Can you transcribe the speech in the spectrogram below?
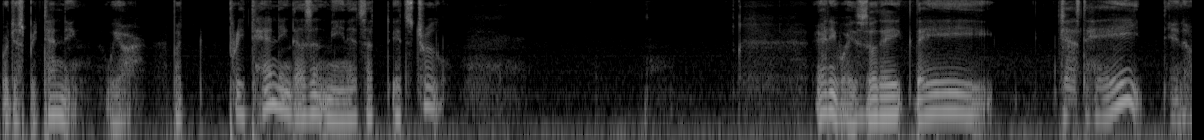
We're just pretending we are. But pretending doesn't mean it's, a, it's true. anyway, so they they just hate, you know,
